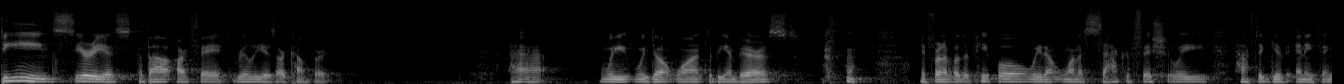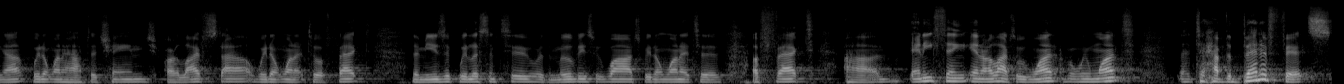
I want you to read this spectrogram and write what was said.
being serious about our faith really is our comfort. Uh, we, we don't want to be embarrassed. in front of other people. We don't want to sacrificially have to give anything up. We don't want to have to change our lifestyle. We don't want it to affect the music we listen to or the movies we watch. We don't want it to affect uh, anything in our lives. We want, we want to have the benefits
